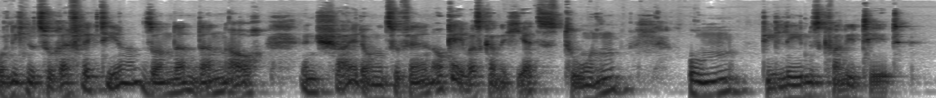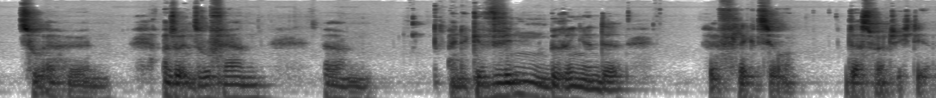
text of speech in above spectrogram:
Und nicht nur zu reflektieren, sondern dann auch Entscheidungen zu fällen. Okay, was kann ich jetzt tun, um die Lebensqualität zu erhöhen? Also insofern ähm, eine gewinnbringende Reflexion. Das wünsche ich dir.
